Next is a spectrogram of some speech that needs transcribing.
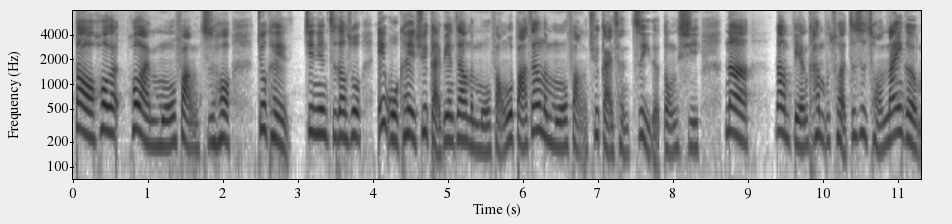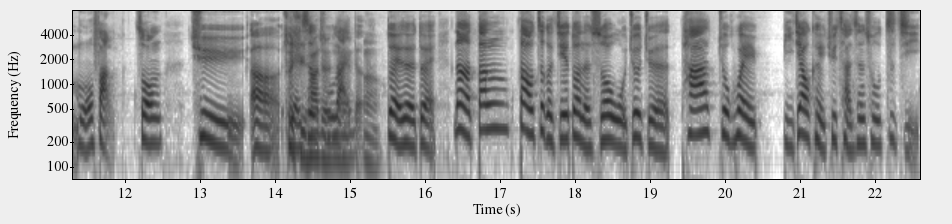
到后来后来模仿之后，就可以渐渐知道说，诶，我可以去改变这样的模仿，我把这样的模仿去改成自己的东西，那让别人看不出来这是从那一个模仿中。去呃衍生出来的，对对对。那当到这个阶段的时候，我就觉得他就会比较可以去产生出自己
